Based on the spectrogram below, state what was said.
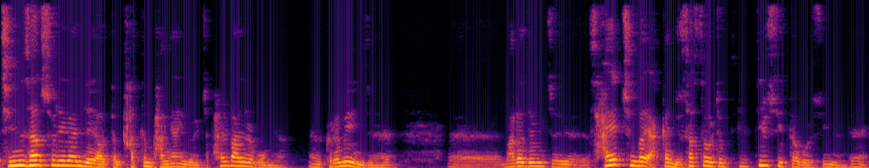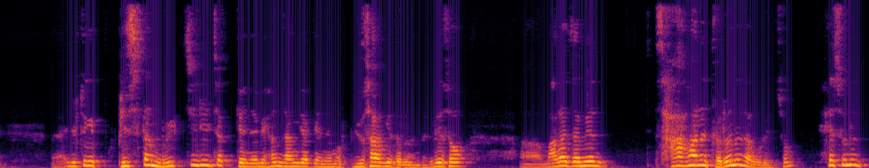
진사수리가 이제 어떤 같은 방향인 거겠죠. 팔방을 보면. 예, 그러면 이제, 에, 말하자면 이제 사회충과 약간 유사성을 좀 띌 수 있다고 볼 수 있는데, 에, 일종의 비슷한 물질적 개념의 현상적 개념은 유사하게 드러난다. 그래서 어, 말하자면 사화는 드러낸다고 그랬죠. 해수는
